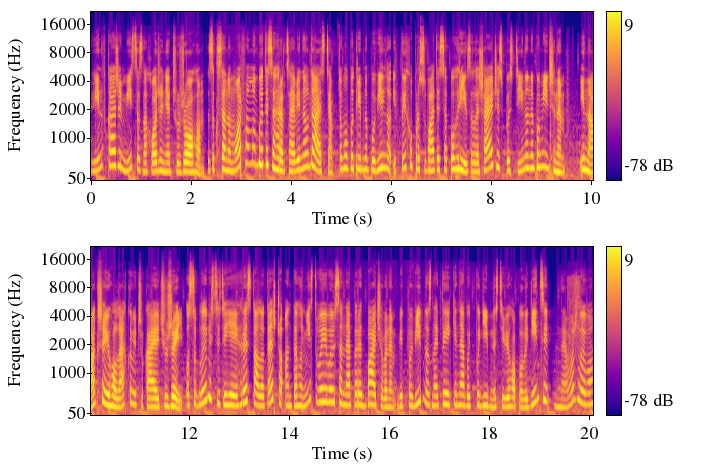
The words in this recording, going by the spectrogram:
він вкаже місце знаходження чужого. З ксеноморфами битися гравцеві не вдасться, тому потрібно повільно і тихо просуватися по грі, залишаючись постійно непоміченим. Інакше його легко відшукає чужий. Особливістю цієї гри стало те, що антагоніст виявився непередбачуваним. Відповідно, знайти які-небудь подібності в його поведінці неможливо.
